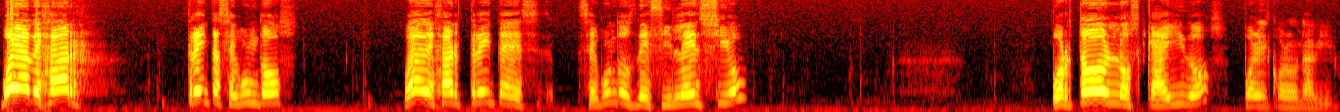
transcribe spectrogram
Voy a dejar 30 segundos, voy a dejar 30 segundos de silencio por todos los caídos por el coronavirus.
